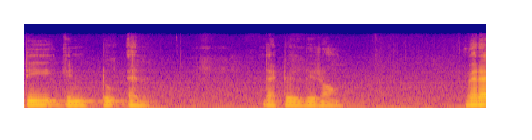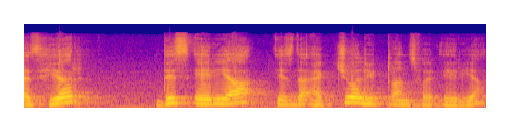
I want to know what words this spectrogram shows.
D into L that will be wrong. Whereas here this area is the actual heat transfer area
